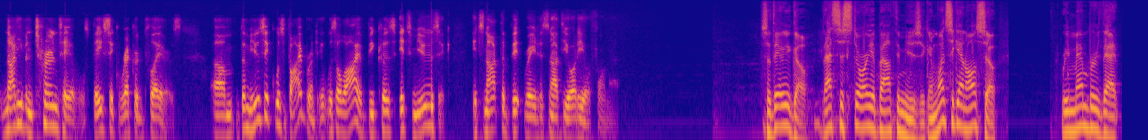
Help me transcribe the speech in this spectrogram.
not even turntables, basic record players. Um, the music was vibrant, it was alive because it's music it's not the bit rate, it's not the audio format. So there you go. That's the story about the music. And once again, also, remember that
